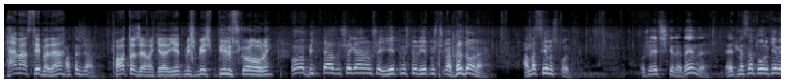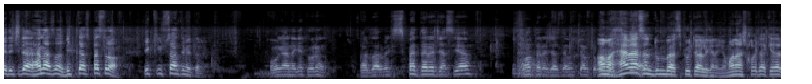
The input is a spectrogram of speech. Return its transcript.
Hammasi tepada. Xotirjam. Xotirjam akalar 75 plyusga olavering. O bittasi ushagani o'sha 74 70 chiqadi bir dona. Hamma semiz qo'y. O'sha aytish kerak-da endi. Aytmasam to'g'ri kelmaydi. Ichida hammasi emas, bittasi pastroq. 2-3 sm. Qolganiga ko'ring. Sardarbek sifat darajasi ham zot darajasida uncha uncha. Ammo hammasini dumbasi ko'tarilgan ekan. Mana shu qo'yda akalar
